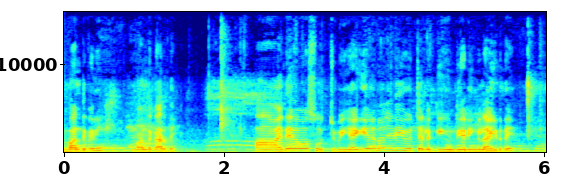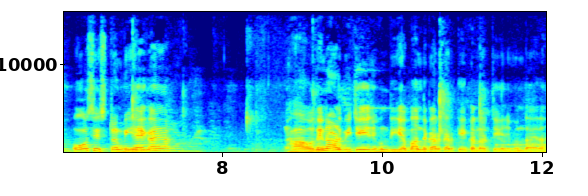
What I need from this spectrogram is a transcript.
ਬੰਦ ਕਰੀ, ਬੰਦ ਕਰ ਦੇ। ਹਾਂ, ਇਹਦੇ ਉਹ ਸੁੱਚ ਵੀ ਹੈਗੀ ਆ ਨਾ, ਜਿਹੜੀ ਉਹ ਲੱਗੀ ਹੁੰਦੀ ਆ ਰਿੰਗ ਲਾਈਟ ਦੇ, ਉਹ ਸਿਸਟਮ ਵੀ ਹੈਗਾ ਆ। ਹਾਂ, ਉਹਦੇ ਨਾਲ ਵੀ ਚੇਂਜ ਹੁੰਦੀ ਆ, ਬੰਦ ਕਰ ਕਰਕੇ ਕਲਰ ਚੇਂਜ ਹੁੰਦਾ ਇਹਦਾ।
